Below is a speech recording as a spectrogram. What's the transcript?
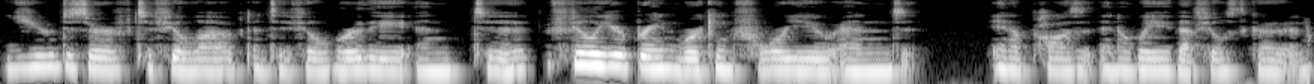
you deserve to feel loved and to feel worthy and to feel your brain working for you and in a posit- in a way that feels good.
